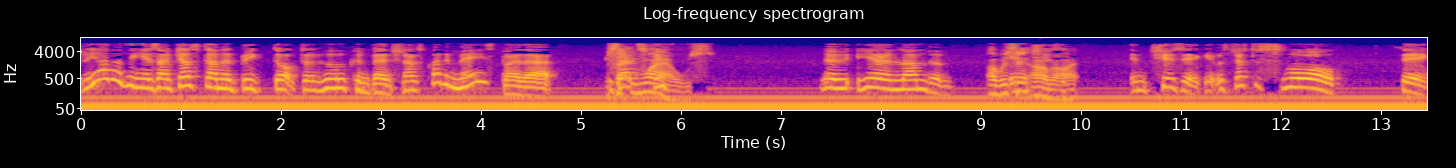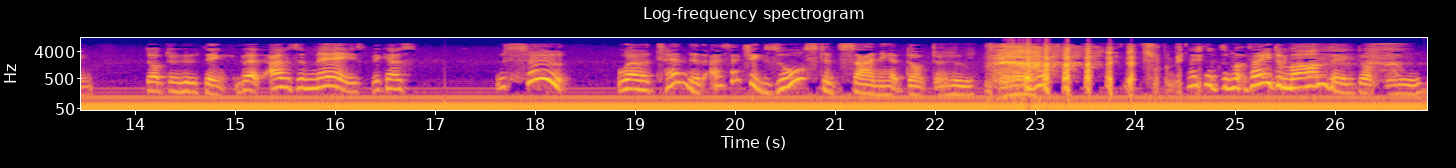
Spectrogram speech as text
the other thing is I've just done a big Doctor Who convention. I was quite amazed by that. is that in Wales? No, here in London, Oh, was it? Oh, right. in Chiswick. It was just a small thing, Doctor Who thing. But I was amazed because it was so well attended. I was actually exhausted signing at Doctor Who. That's funny. It's a dem- very demanding Doctor Who.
